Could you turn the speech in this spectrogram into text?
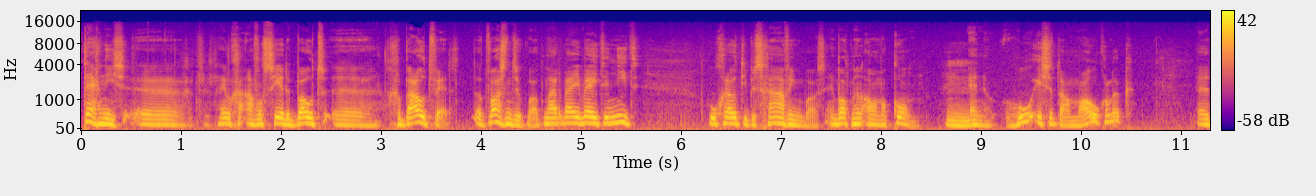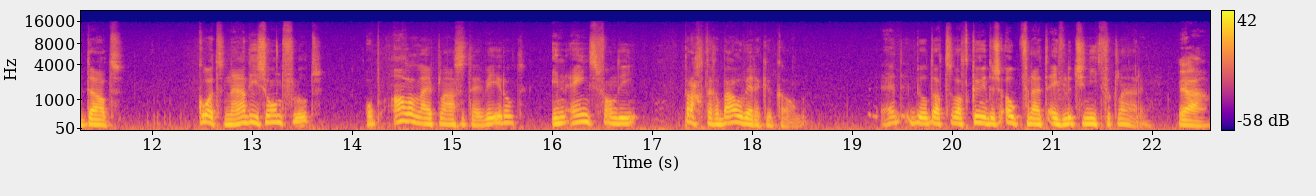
technisch eh, heel geavanceerde boot eh, gebouwd werd, dat was natuurlijk wat. Maar wij weten niet hoe groot die beschaving was en wat men allemaal kon. Mhm. En hoe is het dan mogelijk eh, dat kort na die zondvloed op allerlei plaatsen ter wereld ineens van die prachtige bouwwerken komen? Dat, dat kun je dus ook vanuit evolutie niet verklaren. ja.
